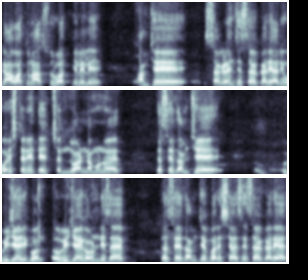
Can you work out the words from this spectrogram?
गावातून आज सुरुवात केलेली आहे. आमचे सगळ्यांचे सहकारी आणि वरिष्ठ नेते चंदू अण्णा म्हणून आहेत. तसेच आमचे विजय गो विजय गौंडी साहेब. तसेच आमचे बरेचसे असे सहकारी आहेत.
